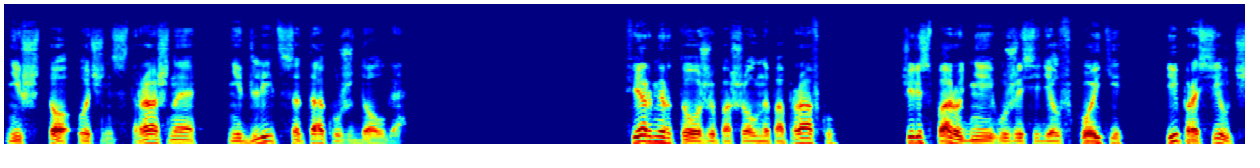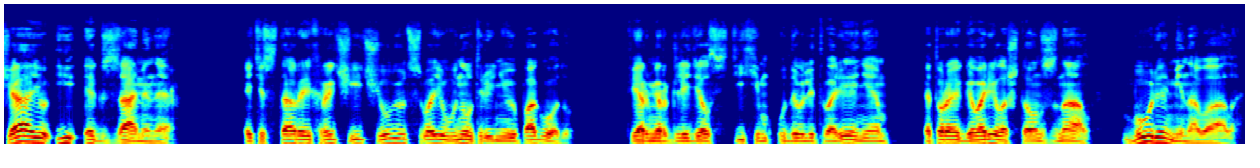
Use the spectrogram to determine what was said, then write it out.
Ничто очень страшное не длится так уж долго. Фермер тоже пошел на поправку, через пару дней уже сидел в койке и просил чаю и экзаменер. Эти старые хрычи чуют свою внутреннюю погоду. Фермер глядел с тихим удовлетворением, которое говорило, что он знал, буря миновала.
